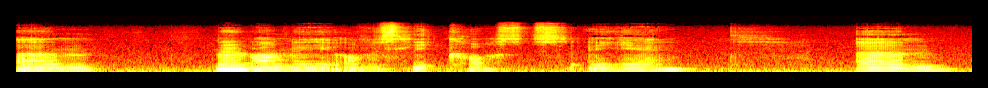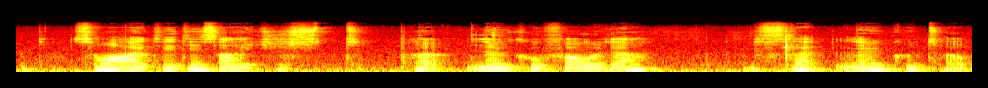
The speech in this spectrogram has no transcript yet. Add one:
Um, MobileMe obviously costs a year. Um, so what I did is I just put local folder select local top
